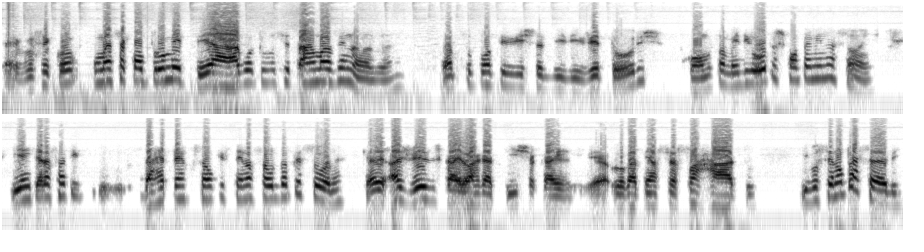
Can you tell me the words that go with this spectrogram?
É, você começa a comprometer a água que você está armazenando, né? tanto do ponto de vista de, de vetores, como também de outras contaminações. E é interessante da repercussão que isso tem na saúde da pessoa, né? Que às vezes cai largatixa, cai, é, o lugar tem acesso a rato, e você não percebe.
